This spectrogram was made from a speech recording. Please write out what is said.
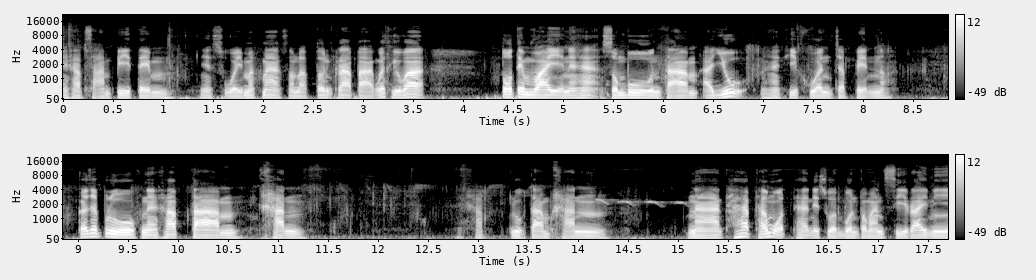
นะครับ3ปีเต็มเนี่ยสวยมากๆสำหรับต้นกล้าปาล์มก็ถือว่าโตเต็มวัยนะฮะสมบูรณ์ตามอายุนะฮะที่ควรจะเป็นเนาะ ก็จะปลูกนะครับตามคันนะครับปลูกตามคัน นาแทบทั้งหมดนะฮะในส่วนบนประมาณ 4 ไร่นี้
